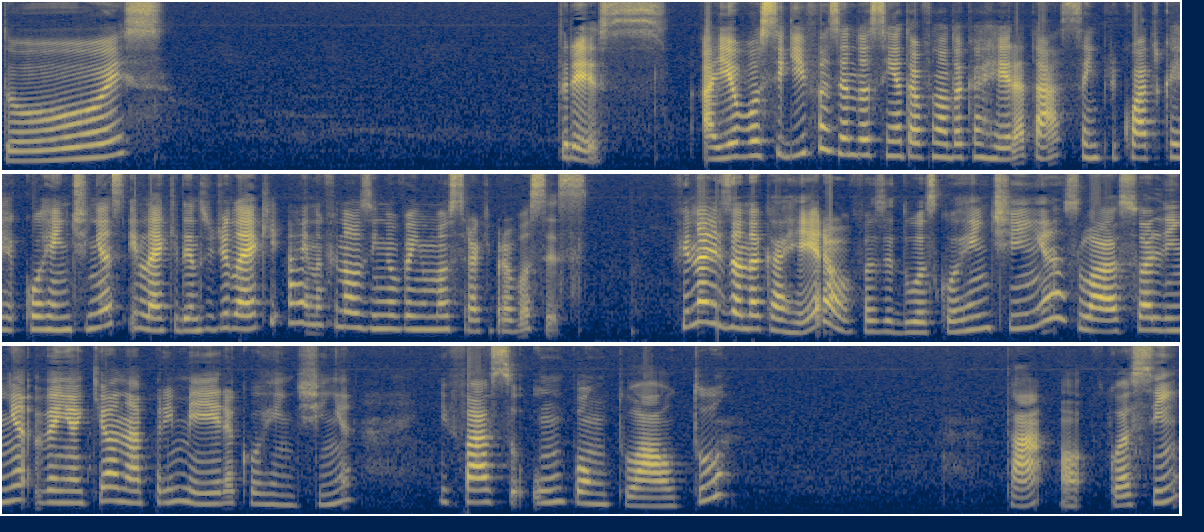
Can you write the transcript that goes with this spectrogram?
dois, três. Aí eu vou seguir fazendo assim até o final da carreira, tá? Sempre quatro correntinhas e leque dentro de leque. Aí no finalzinho eu venho mostrar aqui pra vocês. Finalizando a carreira, ó, vou fazer duas correntinhas, laço a linha, venho aqui, ó, na primeira correntinha e faço um ponto alto, tá? Ó, ficou assim.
